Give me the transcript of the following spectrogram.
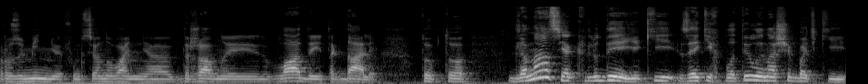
розумінню функціонування державної влади і так далі. Тобто для нас, як людей, які, за яких платили наші батьки,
